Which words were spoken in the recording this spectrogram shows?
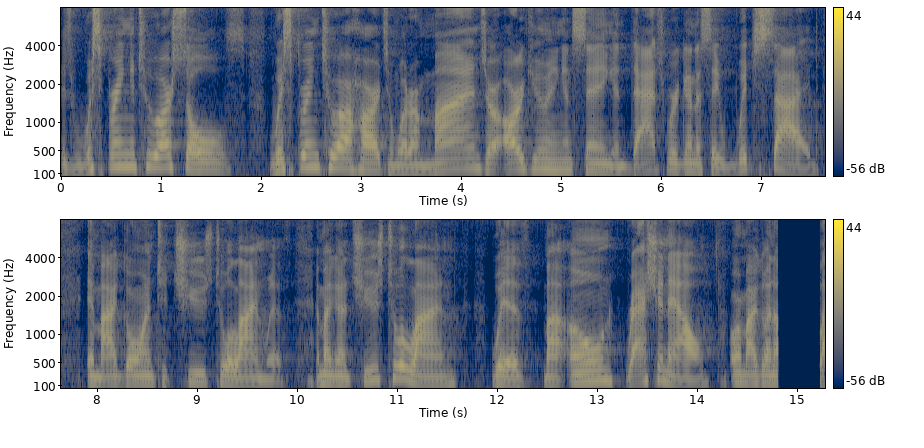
is whispering into our souls, whispering to our hearts, and what our minds are arguing and saying. And that's where we're going to say, which side am I going to choose to align with? Am I going to choose to align with my own rationale, or am I going to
